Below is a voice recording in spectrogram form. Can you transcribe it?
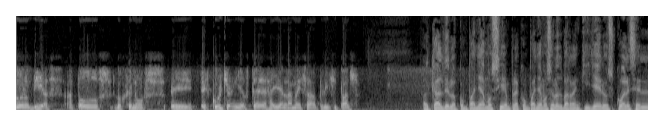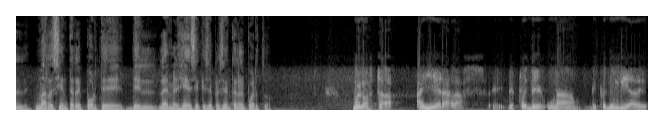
buenos días a todos los que nos eh, escuchan y a ustedes ahí en la mesa principal. Alcalde, lo acompañamos siempre, acompañamos a los barranquilleros. ¿Cuál es el más reciente reporte de, de la emergencia que se presenta en el puerto? Bueno, hasta ayer a las eh, después de una después de un día de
